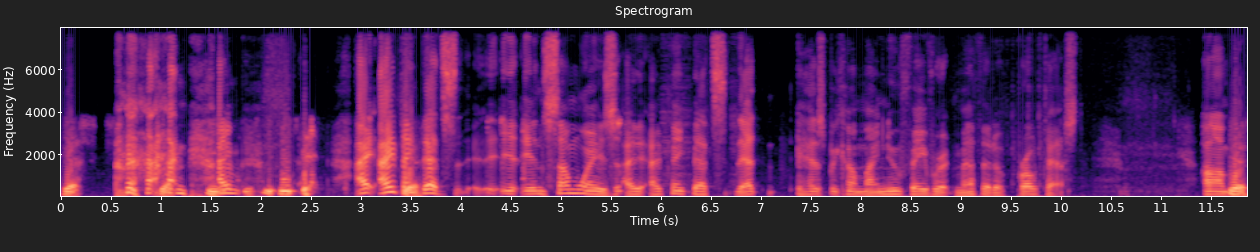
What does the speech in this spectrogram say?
Yes. I'm, I'm, I, I think yes. that's in some ways I, I think that's that has become my new favorite method of protest. Um, yes,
